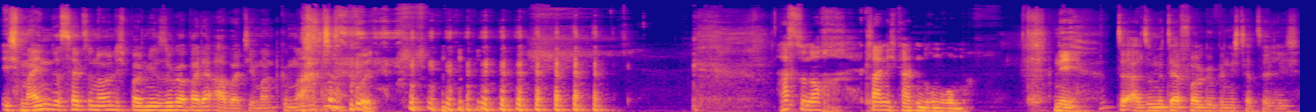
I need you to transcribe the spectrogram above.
ich meine, das hätte neulich bei mir sogar bei der Arbeit jemand gemacht. Cool. Hast du noch Kleinigkeiten drumherum? Nee, also mit der Folge bin ich tatsächlich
